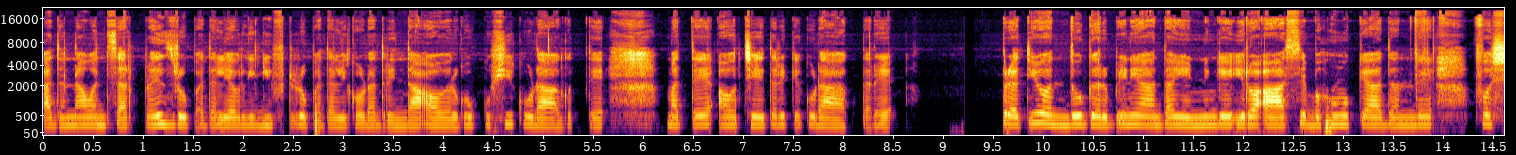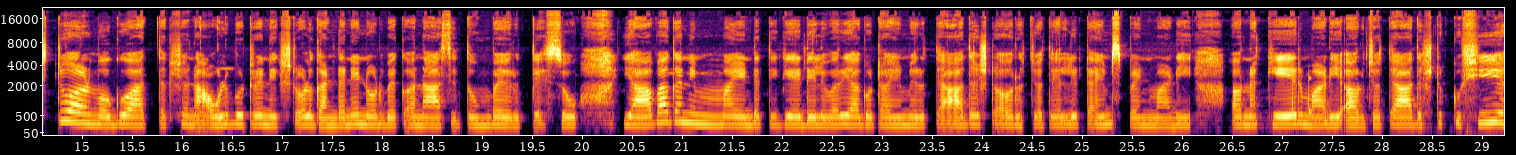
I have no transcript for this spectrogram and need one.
ಅದನ್ನು ಒಂದು ಸರ್ಪ್ರೈಸ್ ರೂಪದಲ್ಲಿ, ಅವ್ರಿಗೆ ಗಿಫ್ಟ್ ರೂಪದಲ್ಲಿ ಕೊಡೋದ್ರಿಂದ ಅವ್ರಿಗೂ ಖುಷಿ ಕೂಡ ಆಗುತ್ತೆ. ಮತ್ತು ಅವ್ರ ಚೇತರಿಕೆ ಕೂಡ ಆಗ್ತಾರೆ. ಪ್ರತಿಯೊಂದು ಗರ್ಭಿಣಿಯಾದ ಹೆಣ್ಣಿಗೆ ಇರೋ ಆಸೆ ಬಹುಮುಖ್ಯ ಅದಂದರೆ ಫಸ್ಟು ಅವ್ಳ ಮಗು ಆದ ತಕ್ಷಣ ಅವಳು ಬಿಟ್ಟರೆ ನೆಕ್ಸ್ಟ್ ಅವಳು ಗಂಡನೇ ನೋಡಬೇಕು ಅನ್ನೋ ಆಸೆ ತುಂಬ ಇರುತ್ತೆ. ಸೊ ಯಾವಾಗ ನಿಮ್ಮ ಹೆಂಡತಿಗೆ ಡೆಲಿವರಿ ಆಗೋ ಟೈಮ್ ಇರುತ್ತೆ, ಆದಷ್ಟು ಅವ್ರ ಜೊತೆಯಲ್ಲಿ ಟೈಮ್ ಸ್ಪೆಂಡ್ ಮಾಡಿ ಅವ್ರನ್ನ ಕೇರ್ ಮಾಡಿ, ಅವ್ರ ಜೊತೆ ಆದಷ್ಟು ಖುಷಿಯ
